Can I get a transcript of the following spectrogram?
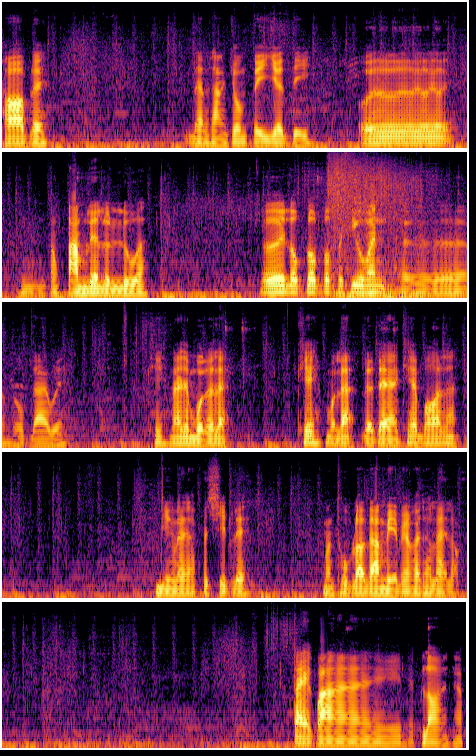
ชอบเลย ได้พลังโจมตีเยอะดีเอ้ยต้องปั๊มเลือดรัวๆเอ้ยหลบหลบหลบ skill มัน เออหลบได้เว้ยโอเคน่าจะหมดแล้วแหละโอเคหมดแล้วเหลือแต่แค่ boss แล้วยิงเลยครับประชิดเลย มันทุบเรา damage ไม่ค่อยเท่าไหร่หรอกแตกไปเรียบร้อยครับ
